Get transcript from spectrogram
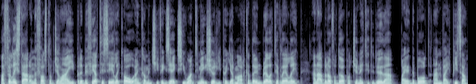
I fully start on the 1st of July, but it'd be fair to say, like all incoming chief execs, you want to make sure you put your marker down relatively early, and I've been offered the opportunity to do that by the board and by Peter.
